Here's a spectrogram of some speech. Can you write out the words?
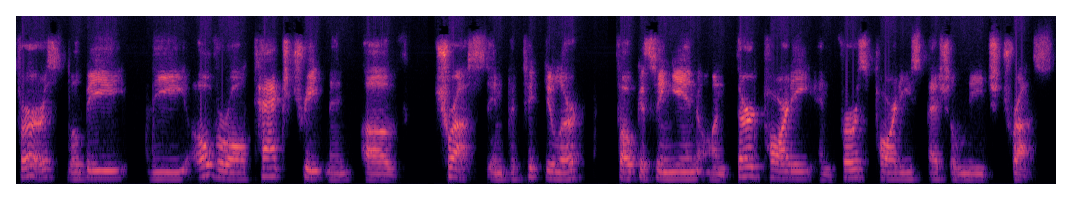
first will be the overall tax treatment of trusts, in particular, focusing in on third party and first party special needs trusts.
